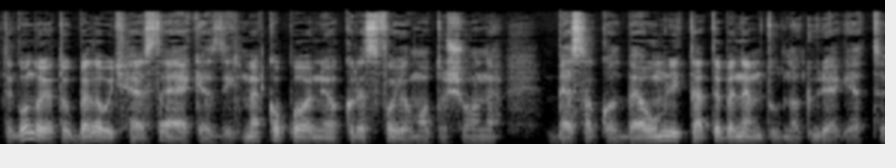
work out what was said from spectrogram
De gondoljatok bele, hogy ha ezt elkezdik megkaparni, akkor ez folyamatosan beszakad, beomlik, tehát ebben nem tudnak üreget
